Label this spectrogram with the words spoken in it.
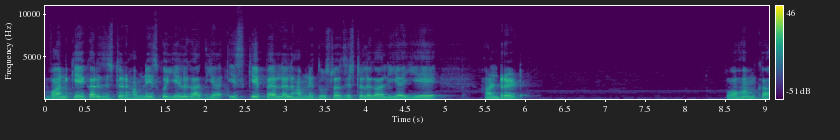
वन के का रजिस्टर हमने इसको ये लगा दिया। इसके पैरेलल हमने दूसरा रजिस्टर लगा लिया, ये हंड्रेड ओहम का।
